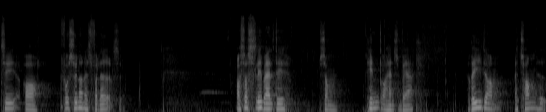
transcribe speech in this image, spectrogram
til at få syndernes forladelse. Og så slip alt det, som hindrer hans værk. Rigdom er tomhed,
